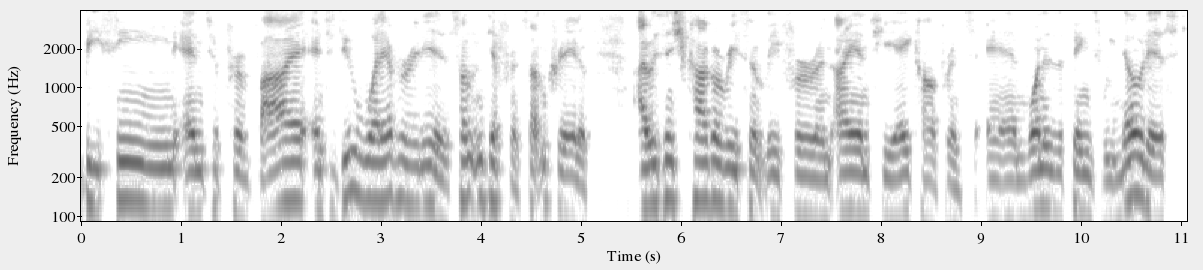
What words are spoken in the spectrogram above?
be seen and to provide and to do whatever it is, something different, something creative. I was in Chicago recently for an INTA conference, and one of the things we noticed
